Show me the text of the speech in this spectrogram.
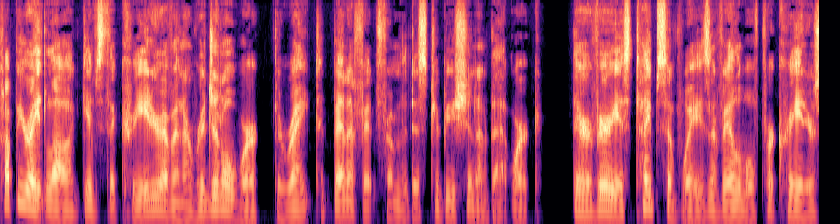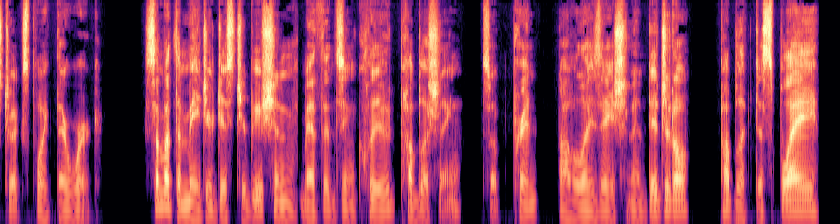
Copyright law gives the creator of an original work the right to benefit from the distribution of that work. There are various types of ways available for creators to exploit their work. Some of the major distribution methods include publishing, so print, novelization, and digital, public display,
